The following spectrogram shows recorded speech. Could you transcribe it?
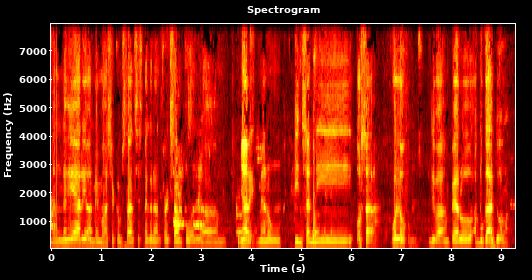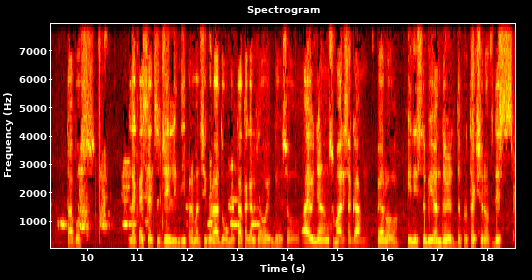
Nang nangyayari yun, may mga circumstances na gano'n. For example, um, kunyari, merong pinsan ni Kosa, kulong, di ba? Pero abogado. Tapos, like I said, sa jail, hindi pa naman sigurado kung magtatagal ka o hindi. So, ayaw niyang sumali sa gang. Pero, he needs to be under the protection of this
